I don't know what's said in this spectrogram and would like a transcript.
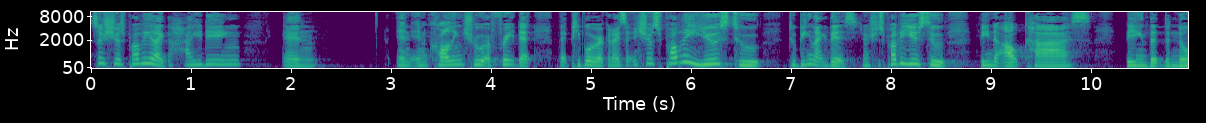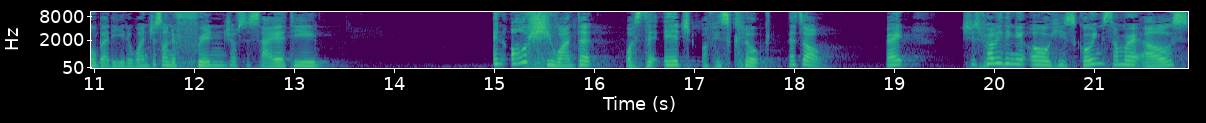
So she was probably like hiding and, and, and crawling through, afraid that, that people recognize her. And she was probably used to, to being like this. You know, she was probably used to being the outcast, being the, the nobody, the one just on the fringe of society. And all she wanted was the edge of his cloak. That's all, right? She's probably thinking, oh, he's going somewhere else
